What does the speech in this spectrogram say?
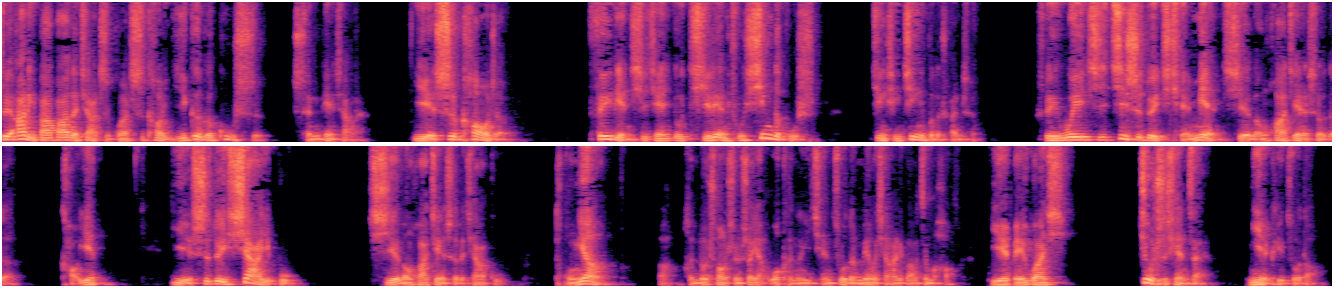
所以阿里巴巴的价值观是靠一个个故事沉淀下来，也是靠着非典期间又提炼出新的故事，进行进一步的传承。所以危机既是对前面企业文化建设的考验，也是对下一步企业文化建设的加固。同样啊，很多创始人说呀，我可能以前做的没有像阿里巴巴这么好，也没关系，就是现在你也可以做到。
